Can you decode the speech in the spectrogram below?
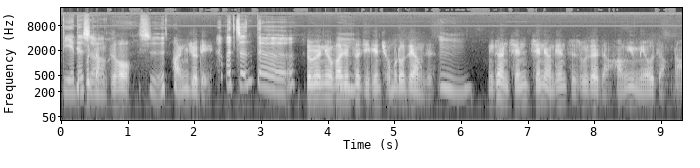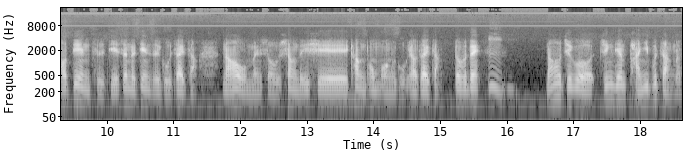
跌的时候不涨之后，是航运就跌 啊，真的，对不对？你有发现这几天全部都这样子？嗯，你看前前两天指数在涨，航运没有涨，然后电子跌升的电子股在涨，然后我们手上的一些抗通膨的股票在涨，对不对？嗯，然后结果今天盘一不涨了，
